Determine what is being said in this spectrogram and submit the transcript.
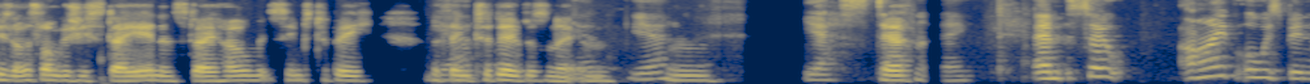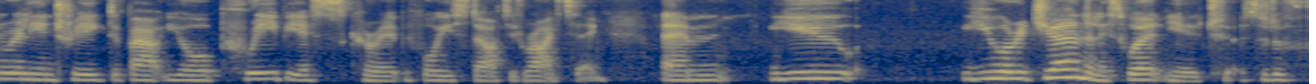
you know, as long as you stay in and stay home, it seems to be the yeah, thing to do, doesn't it? yeah, And yeah. mm, Yes, yeah, definitely. Um, so I've always been really intrigued about your previous career before you started writing. Um, you you were a journalist, weren't you? To, sort of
